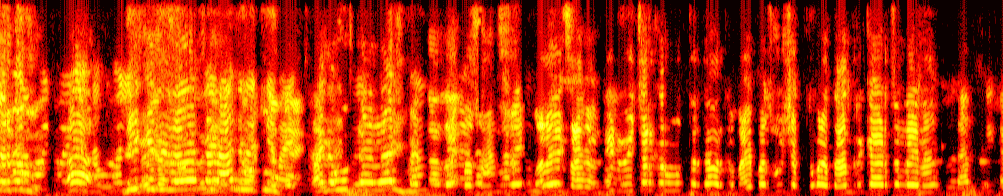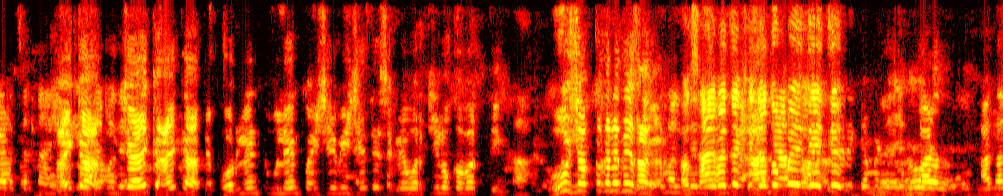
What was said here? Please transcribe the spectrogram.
तर बघू लिखी दिलं तर आम्ही उठू नाही तर उठणार नाही बायपास होऊ- मला एक सांगा नीट विचार करून उत्तर द्यावर का. बायपास होऊ शकतो. मला तांत्रिक अडचण नाही ना? तांत्रिक अडचण नाही. ऐका तुमचे ऐका ऐका. ते फोर लेन टू लेन पैसे बिशे ते सगळे वरची लोक बघतील. होऊ शकतो का नाही ते सांगा? साहेबाच्या. खिशात रुपये आता द्यायचे. आता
